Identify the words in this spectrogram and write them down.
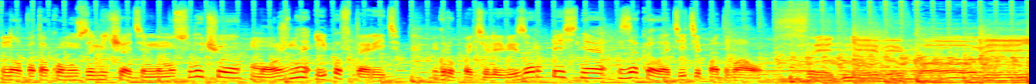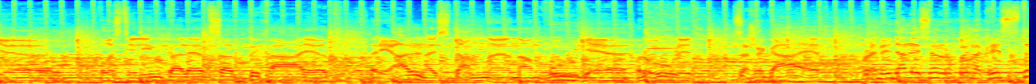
но по такому замечательному случаю можно и повторить. Группа «Телевизор», песня «Заколотите подвал». Средневековье Властелин колец отдыхает Реальность, данная нам в уе Рулит, зажигает Променяли серпы на кресты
